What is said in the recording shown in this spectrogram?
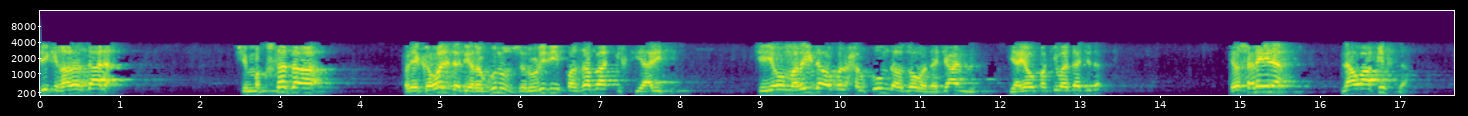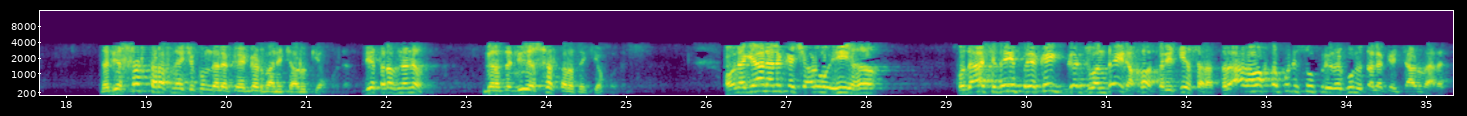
دې کې غرض دا ده چې مقصد پرې کول د دې رګونو ضروری دي په ځبا اختیاري کې چې یو مریض او بل حلقوم دا دوه ودا جان دي یا یو پکې ودا جدا یو سړی دا لا واقف ده د دې سخت طرف نه چې کوم د لکه ګډ باندې چالو کیږي دې طرف نه نه ګرځي دې سخت طرف ته کیږي او لګیا نه لکه شاړو هی ها خدا چې دې پرې کوي ګډ ژوندې د خو طریقې سره تر هغه وخت پورې سو پرې رګونو ته لکه شاړو راځي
